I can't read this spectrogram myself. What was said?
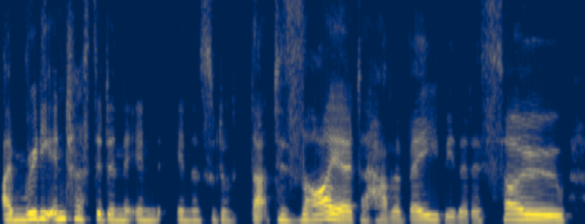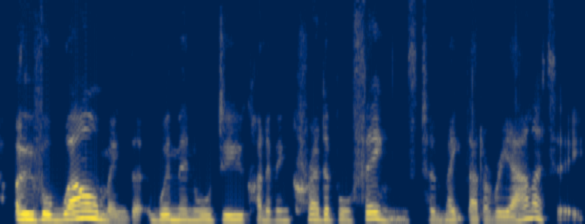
i'm really interested in in in a sort of that desire to have a baby that is so overwhelming that women will do kind of of incredible things to make that a reality.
